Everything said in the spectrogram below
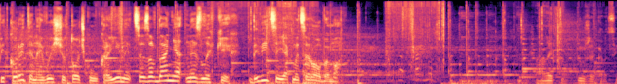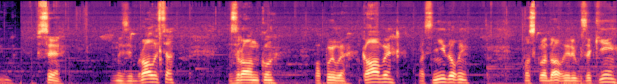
Підкорити найвищу точку України це завдання не з легких. Дивіться, як ми це робимо. Але тут дуже красиво. Все, ми зібралися зранку, попили кави, поснідали, поскладали рюкзаки,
